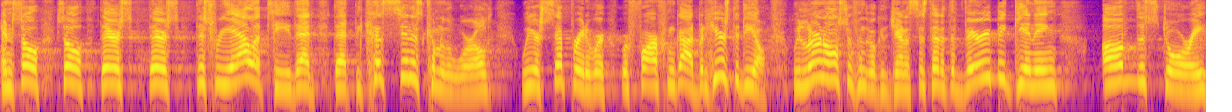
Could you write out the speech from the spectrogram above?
And so, so there's, there's this reality that, that because sin has come into the world, we are separated, we're, we're far from God. But here's the deal we learn also from the book of Genesis that at the very beginning of the story,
